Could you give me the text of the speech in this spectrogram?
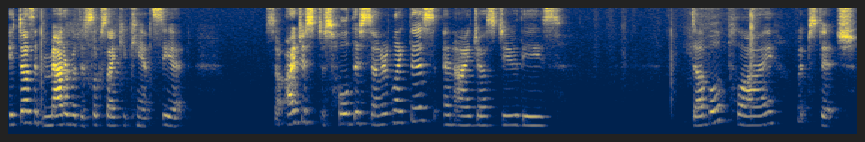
it doesn't matter what this looks like, you can't see it. So I just, just hold this centered like this and I just do these double ply whip stitch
